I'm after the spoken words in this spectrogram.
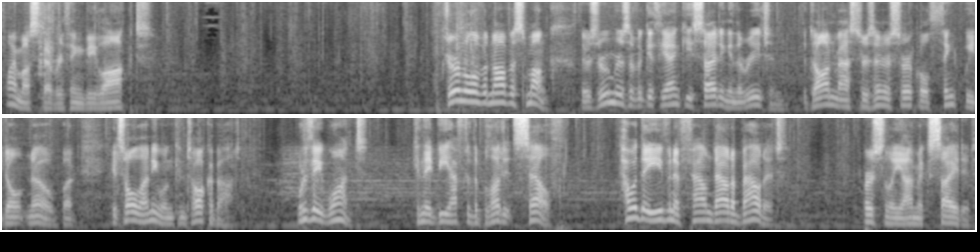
Why must everything be locked? Journal of a Novice Monk. There's rumors of a Githyanki sighting in the region. The Dawn Master's inner circle think we don't know, but it's all anyone can talk about. What do they want? Can they be after the blood itself? How would they even have found out about it? Personally, I'm excited.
